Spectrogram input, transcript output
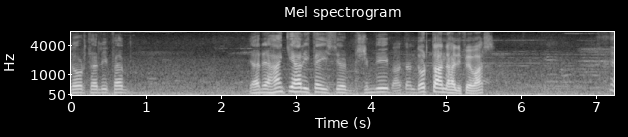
dört halife yani hangi halife istiyorum? Şimdi Zaten dört tane halife var.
